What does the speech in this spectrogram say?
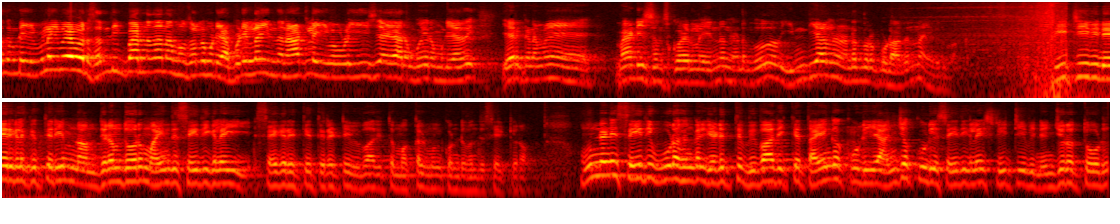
அதனுடைய விளைவே அவர் சந்திப்பார்னு தான் நம்ம சொல்ல முடியும். அப்படிலாம் இந்த நாட்டில் இவ்வளோ ஈஸியாக யாரும் போயிட முடியாது. ஏற்கனவே மேடிசன் ஸ்கொயரில் என்ன நடந்ததோ அது இந்தியாவில் நடந்துடக்கூடாதுன்னு நான் எதிர்பார்க்குறேன். டிடிவி நேயர்களுக்கு தெரியும் நாம் தினம்தோறும் ஐந்து செய்திகளை சேகரித்து திரட்டி விவாதித்து மக்கள் முன் கொண்டு வந்து சேர்க்கிறோம். முன்னணி செய்தி ஊடகங்கள் எடுத்து விவாதிக்க தயங்கக்கூடிய அஞ்சக்கூடிய செய்திகளை ஸ்ரீ டிவி நெஞ்சுரத்தோடு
